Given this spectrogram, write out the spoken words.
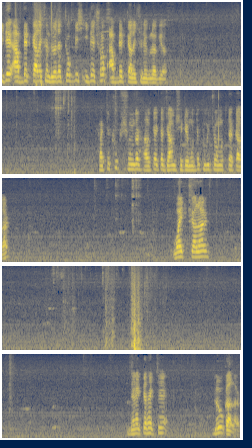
ঈদের আপডেট কালেকশন দু ঈদের সব আপডেট কালেকশন এগুলো বিয়স থাকছে খুব সুন্দর হালকা একটা জাম শিটের মধ্যে, খুবই চমৎকার কালার হোয়াইট কালার দেন একটা থাকছে blue colour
